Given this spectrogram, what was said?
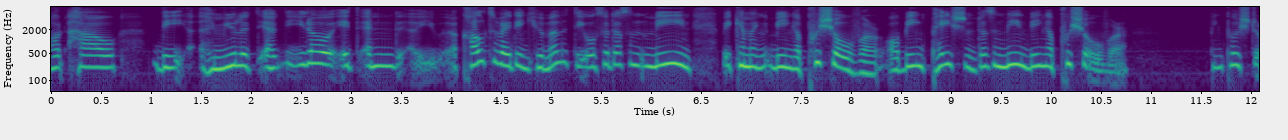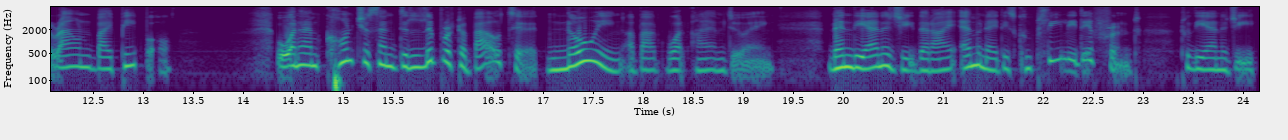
or how the humility, uh, you know, it and uh, cultivating humility also doesn't mean becoming being a pushover or being patient doesn't mean being a pushover, being pushed around by people. But when I'm conscious and deliberate about it, knowing about what I am doing, then the energy that I emanate is completely different to the energy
